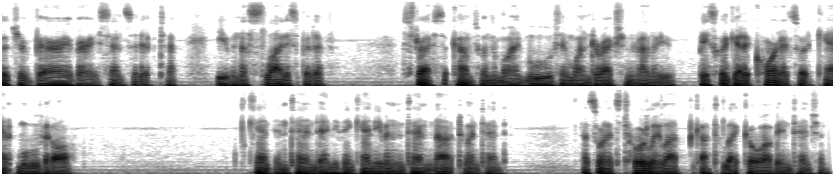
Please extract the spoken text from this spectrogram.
So you're very, very sensitive to even the slightest bit of stress that comes when the mind moves in one direction or another. You basically get it cornered so it can't move at all. Can't intend anything, can't even intend not to intend. That's when it's totally let, got to let go of intention.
